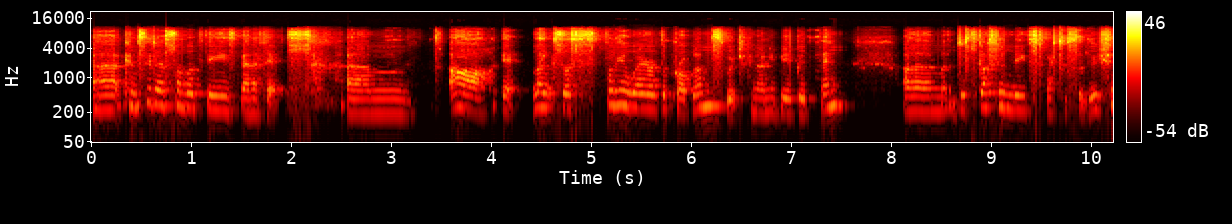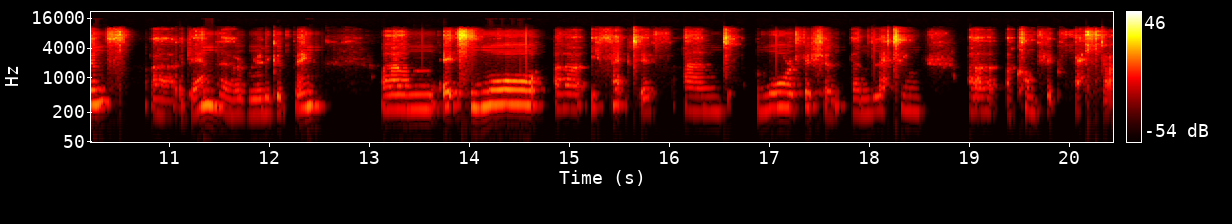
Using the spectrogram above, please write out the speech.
uh, consider some of these benefits. Um, ah, it makes us fully aware of the problems, which can only be a good thing. Um, discussion leads to better solutions. Uh, again, a really good thing. Um, it's more uh, effective and more efficient than letting uh, a conflict fester.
